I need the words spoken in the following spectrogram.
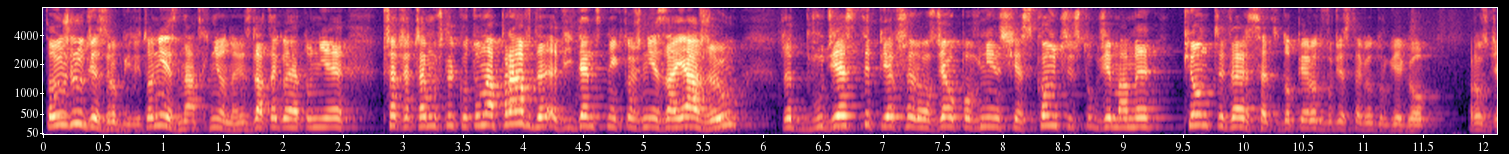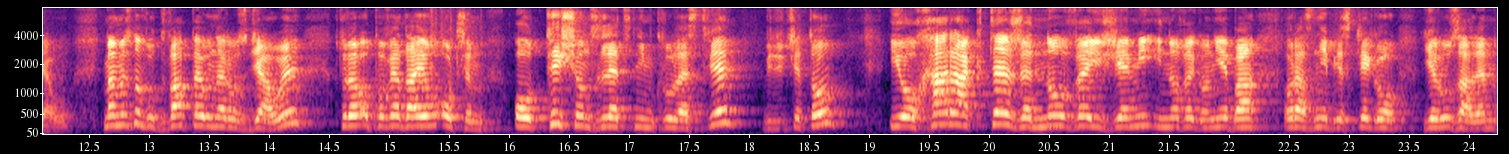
To już ludzie zrobili, to nie jest natchnione, więc dlatego ja tu nie przeczę czemuś, tylko tu naprawdę ewidentnie ktoś nie zajarzył, że 21 rozdział powinien się skończyć tu, gdzie mamy piąty werset dopiero 22 rozdziału. Mamy znowu dwa pełne rozdziały, które opowiadają o czym? O tysiącletnim królestwie, widzicie to? I o charakterze nowej ziemi i nowego nieba oraz niebieskiego Jeruzalem,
